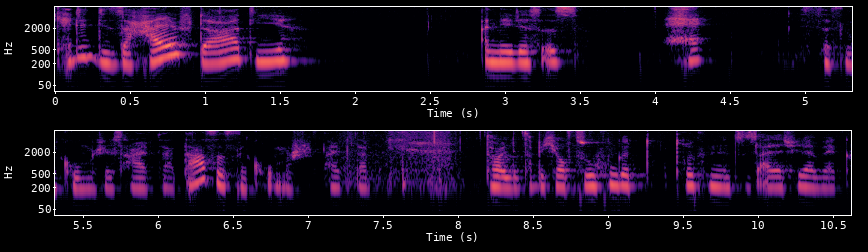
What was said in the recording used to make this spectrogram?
kennt ihr diese Halfter, die. Ah, nee, das ist. Hä? Ist das ein komisches Halfter? Das ist ein komisches Halfter. Toll, jetzt habe ich auf Suchen gedrückt und jetzt ist alles wieder weg.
